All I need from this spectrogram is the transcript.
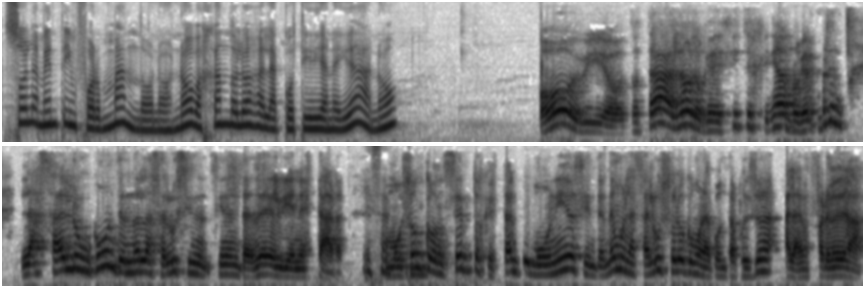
solamente informándonos, ¿no? Bajándolos a la cotidianeidad, ¿no? Obvio, total, ¿no? Lo que dijiste es genial, porque la salud, ¿cómo entender la salud sin, sin entender el bienestar? Exacto. Como son conceptos que están como unidos y entendemos la salud solo como la contraposición a la enfermedad.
